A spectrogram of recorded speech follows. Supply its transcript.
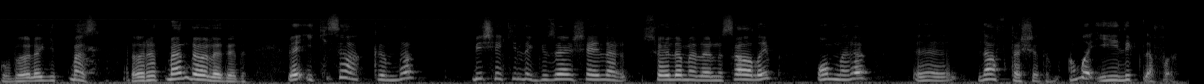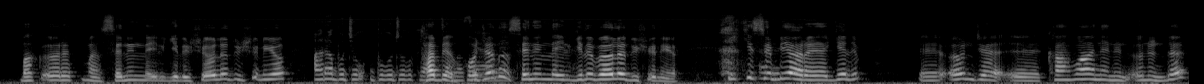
Bu böyle gitmez. Öğretmen de öyle dedi. Ve ikisi hakkında bir şekilde güzel şeyler söylemelerini sağlayıp onlara e, laf taşıdım. Ama iyilik lafı. Bak öğretmen seninle ilgili şöyle düşünüyor. Ara bucu- buluculuk Tabii hoca yani. da seninle ilgili böyle düşünüyor. İkisi Evet. bir araya gelip e, önce e, kahvanenin önünde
